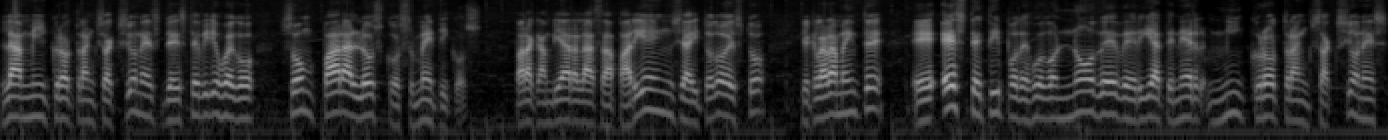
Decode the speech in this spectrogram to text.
las microtransacciones de este videojuego son para los cosméticos para cambiar las apariencias y todo esto, que claramente eh, este tipo de juego no debería tener microtransacciones,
